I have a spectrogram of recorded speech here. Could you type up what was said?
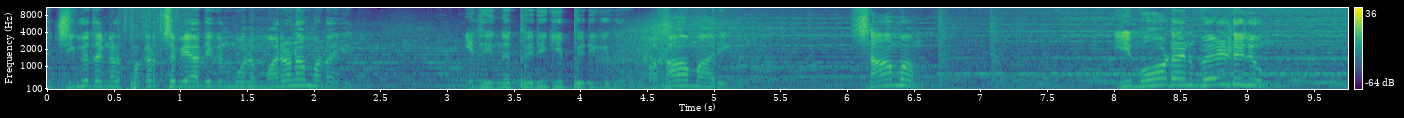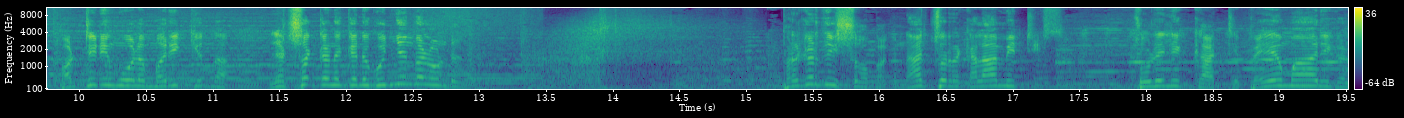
ജീവിതങ്ങൾ പകർച്ചവ്യാധികൾ മൂലം മരണമടയുന്നു. ഇത് ഇന്ന് പെരുകി പെരുകി വരും മഹാമാരികൾ ക്ഷാമം. ഈ മോഡേൺ വേൾഡിലും പട്ടിണി മൂലം മരിക്കുന്ന ലക്ഷക്കണക്കിന് കുഞ്ഞുങ്ങളുണ്ട്. പ്രകൃതിക്ഷോഭങ്ങൾ നാച്ചുറൽ കലാമിറ്റീസ് ചുഴലിക്കാറ്റ് പേമാരികൾ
